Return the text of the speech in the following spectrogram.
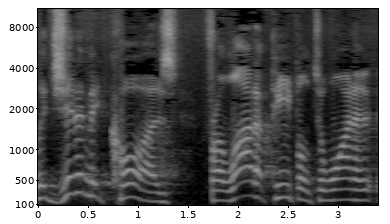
legitimate cause for a lot of people to want to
